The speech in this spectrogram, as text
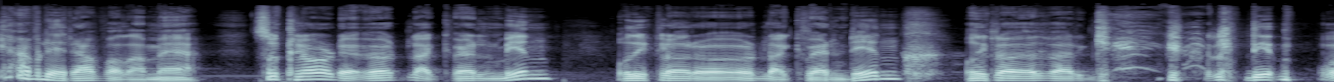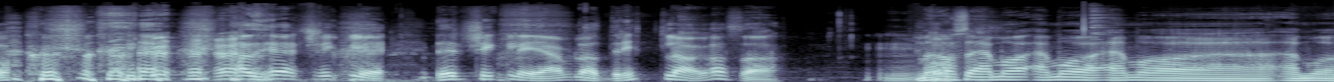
jævlig ræva de er, så klarer de å ødelegge kvelden min. Og de klarer å ødelegge kvelden din, og de klarer å ødelegge kvelden din. ja, det, er et skikkelig, det er et skikkelig jævla drittlag, altså. Men altså, jeg må, jeg, må, jeg, må, jeg må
